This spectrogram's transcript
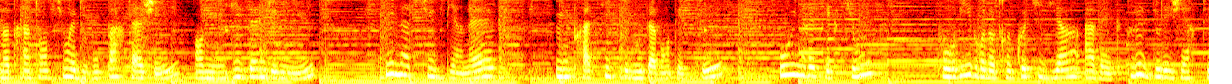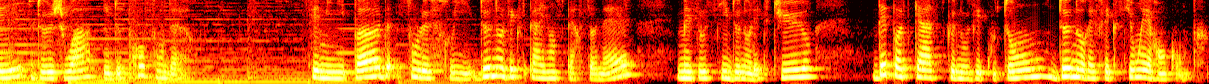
notre intention est de vous partager en une dizaine de minutes une astuce bien-être, une pratique que nous avons testée ou une réflexion pour vivre notre quotidien avec plus de légèreté, de joie et de profondeur. Ces mini-pods sont le fruit de nos expériences personnelles, mais aussi de nos lectures, des podcasts que nous écoutons, de nos réflexions et rencontres.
